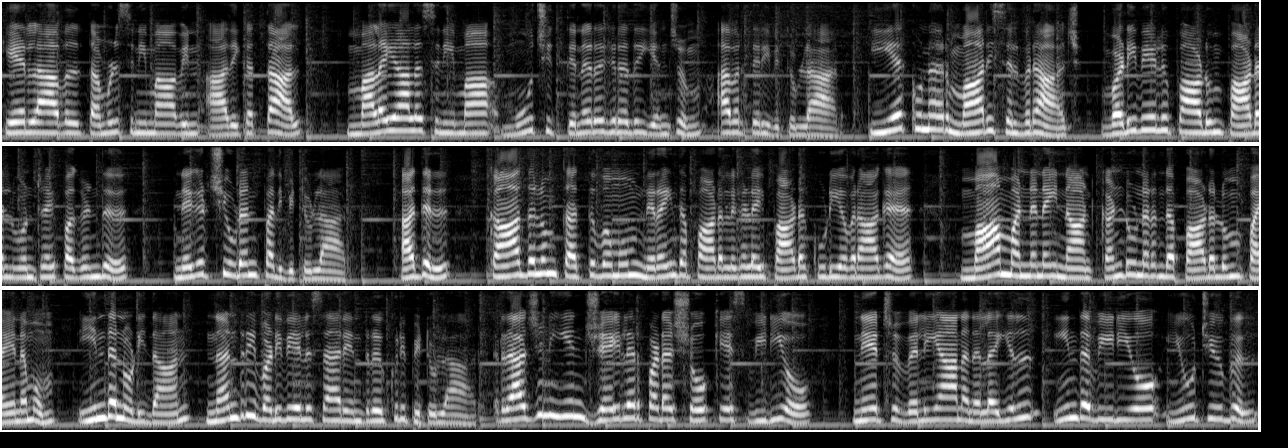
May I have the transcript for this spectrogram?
கேரளாவில் தமிழ் சினிமாவின் ஆதிக்கத்தால் மலையாள சினிமா மூச்சு திணறுகிறது என்றும் அவர் தெரிவித்துள்ளார். இயக்குனர் மாரி செல்வராஜ் வடிவேலு பாடும் பாடல் ஒன்றை பகிர்ந்து நெகிழ்ச்சியுடன் பதிவிட்டுள்ளார். அதில் காதலும் தத்துவமும் நிறைந்த பாடல்களை பாடக்கூடியவராக மாமன்னனை நான் கண்டுணர்ந்த பாடலும் பயணமும் இந்த நொடிதான் நன்றி வடிவேலு சார் என்று குறிப்பிட்டுள்ளார். ரஜினியின் ஜெயிலர் பட ஷோகேஸ் வீடியோ நேற்று வெளியான நிலையில் இந்த வீடியோ யூடியூபில்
